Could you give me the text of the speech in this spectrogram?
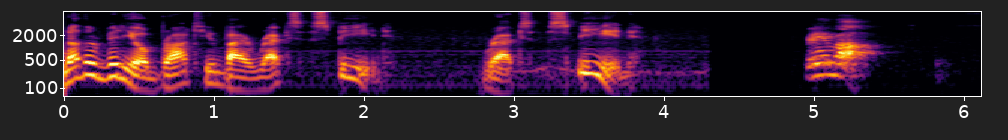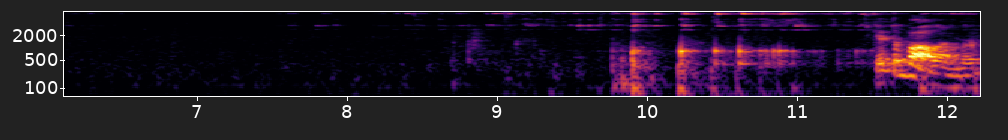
Another video brought to you by Rex Speeed. Rex Speeed. Bring him up. Get the ball, Ember.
